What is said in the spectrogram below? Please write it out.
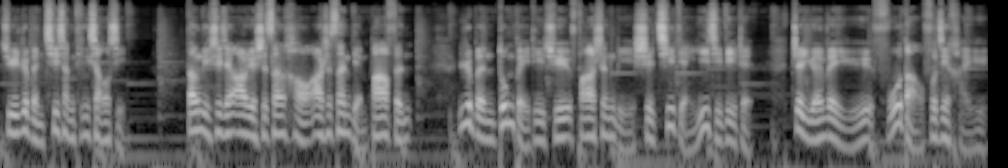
据日本气象厅消息。当地时间二月十三号二十三点八分，日本东北地区发生里氏七点一级地震，震源位于福岛附近海域，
